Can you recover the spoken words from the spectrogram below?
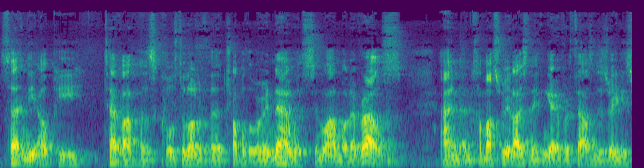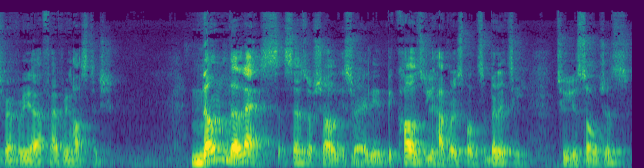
certainly LP Teva has caused a lot of the trouble that we're in now with Sinwar and whatever else, and, and Hamas realizing they can get over a thousand Israelis for every, uh, for every hostage. Nonetheless, says Rav Shaul Yisraeli, because you have a responsibility to your soldiers,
